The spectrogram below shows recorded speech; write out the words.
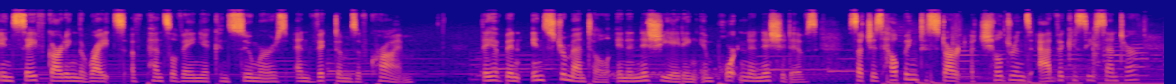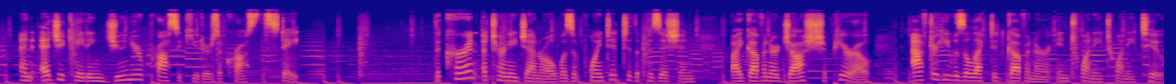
in safeguarding the rights of Pennsylvania consumers and victims of crime. They have been instrumental in initiating important initiatives such as helping to start a children's advocacy center and educating junior prosecutors across the state. The current Attorney General was appointed to the position by Governor Josh Shapiro after he was elected governor in 2022.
